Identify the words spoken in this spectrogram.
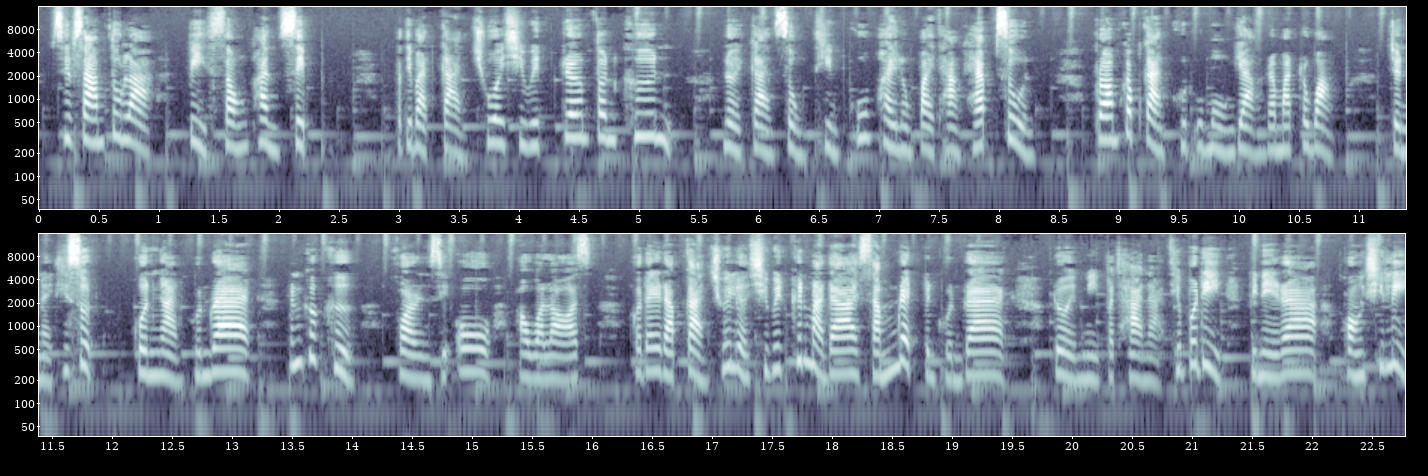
13 ตุลาปี 2010 ฏิบัติการช่วยชีวิตเริ่มต้นขึ้น โดยการส่งทีมกู้ภัยลงไปทางแคปซูลพร้อมกับการขุดอุโมงค์อย่างระมัดระวัง จนในที่สุดคนงานคนแรก นั่นก็คือฟอเรนซิโออาวาลอสก็ได้รับการช่วยเหลือชีวิตขึ้นมาได้สำเร็จเป็นคนแรก โดยมีประธานาธิบดีปิเนราของชิลี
